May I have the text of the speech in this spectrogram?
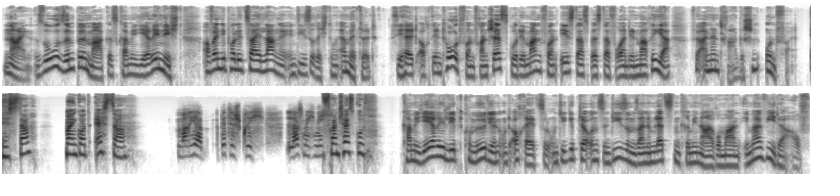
Nein, so simpel mag es Camilleri nicht, auch wenn die Polizei lange in diese Richtung ermittelt. Sie hält auch den Tod von Francesco, dem Mann von Esthers bester Freundin Maria, für einen tragischen Unfall. Esther? Mein Gott, Esther! Maria, bitte sprich. Lass mich nicht. Francesco, Camilleri liebt Komödien und auch Rätsel, und die gibt er uns in diesem, seinem letzten Kriminalroman, immer wieder auf.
